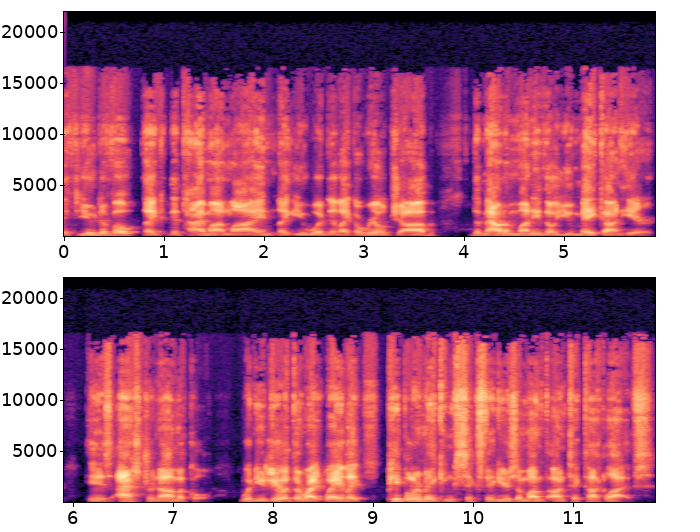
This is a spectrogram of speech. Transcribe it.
if you devote like the time online like you would to like a real job, the amount of money though you make on here is astronomical when you do Yeah. it the right way. Like people are making six figures a month on TikTok lives.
